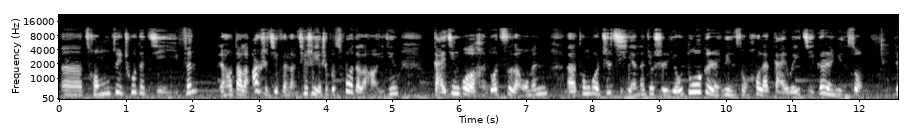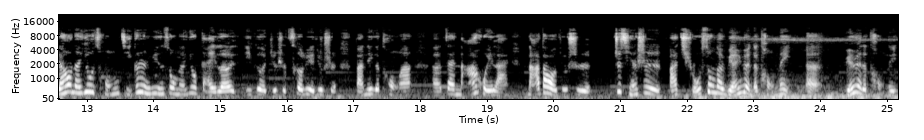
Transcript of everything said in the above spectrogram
嗯，从最初的几分，然后到了二十几分了，其实也是不错的了哈，已经改进过很多次了。我们呃通过之前呢，就是由多个人运送，后来改为几个人运送，然后呢又从几个人运送呢，又改了一个就是策略，就是把那个桶啊呃再拿回来，拿到就是之前是把球送到远远的桶内，呃。远远的桶内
